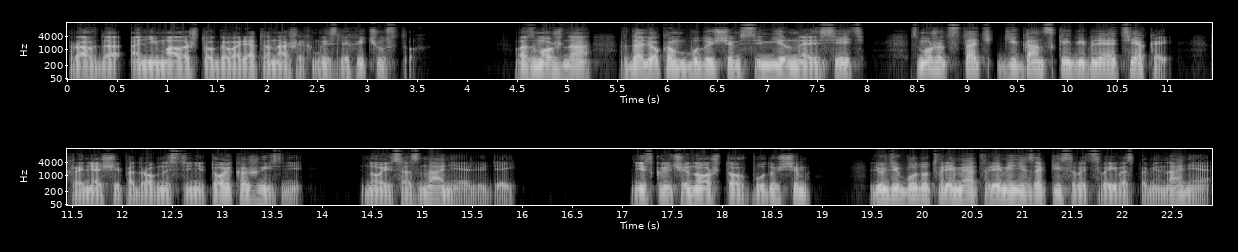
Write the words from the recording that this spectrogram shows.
Правда, они мало что говорят о наших мыслях и чувствах. Возможно, в далеком будущем всемирная сеть сможет стать гигантской библиотекой, хранящей подробности не только жизни, но и сознания людей. Не исключено, что в будущем люди будут время от времени записывать свои воспоминания,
